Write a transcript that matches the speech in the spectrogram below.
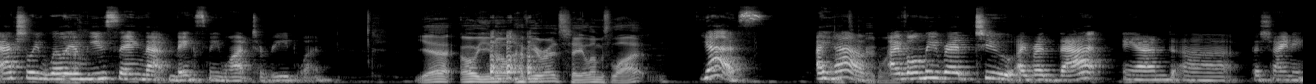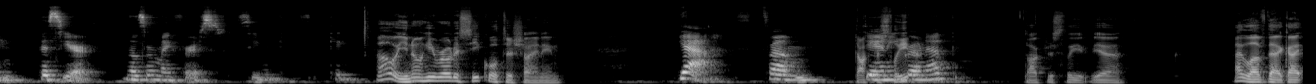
actually, William, you saying that makes me want to read one. Yeah. Oh, you know, have you read Salem's Lot? Yes, I That's have. I've only read two. I read that and uh, The Shining this year. Those were my first Stephen King. Oh, you know, he wrote a sequel to Shining. Yeah, from Doctor Danny Sleep. Grown Up. Doctor Sleep, yeah. I love that guy.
